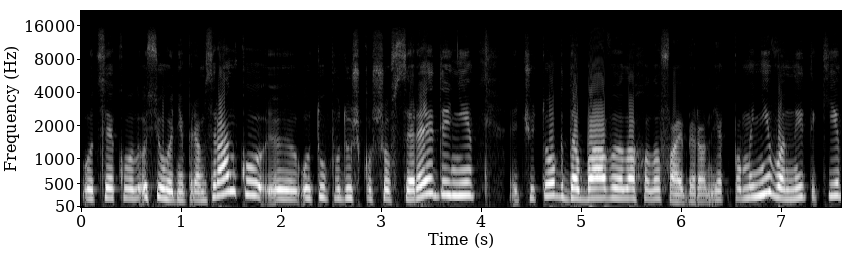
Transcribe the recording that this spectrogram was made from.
оце коли, ось сьогодні прямо зранку е, у ту подушку, що всередині, е, чуток додавала холофайберон. Як по мені, вони такі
